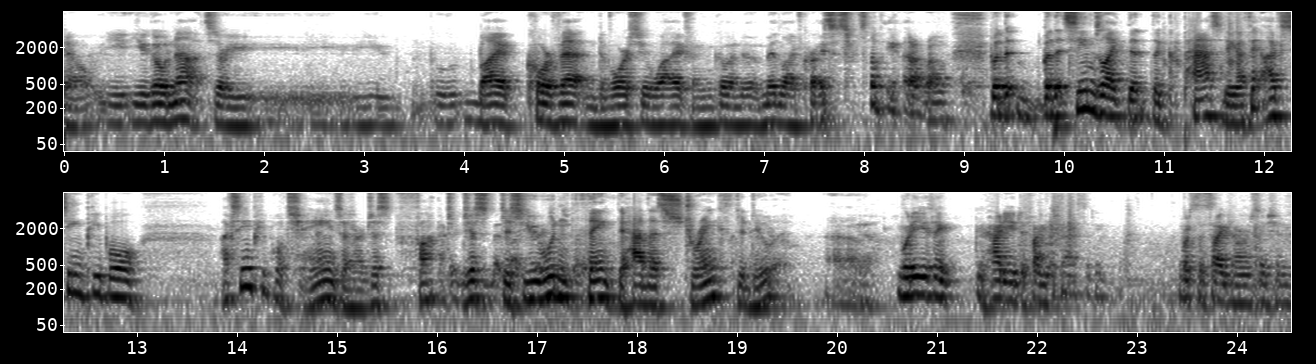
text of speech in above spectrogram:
know, you, you go nuts or you, you, you buy a Corvette and divorce your wife and go into a midlife crisis or something. I don't know. But the, but it seems like that the capacity. I think I've seen people. I've seen people change that are just fucked. Just just you wouldn't think to have the strength to do it. I don't. What do you think? How do you define capacity? What's the side conversation?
